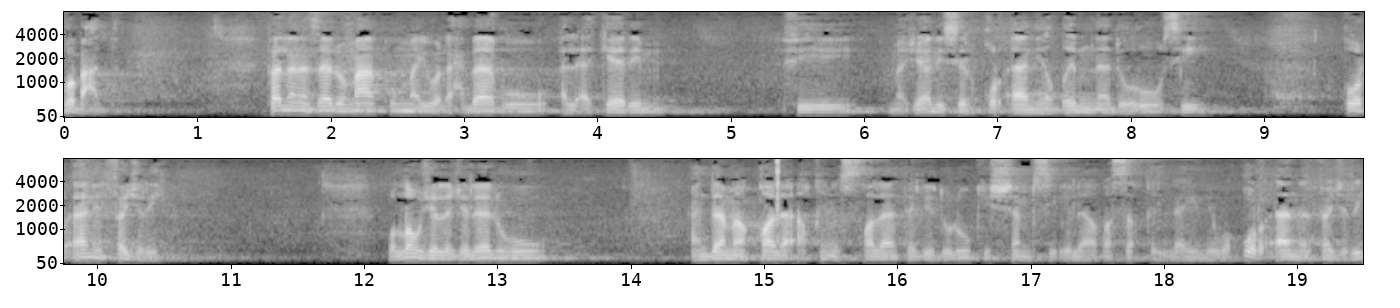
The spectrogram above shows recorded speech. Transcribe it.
وبعد فلا نزال معكم أيها الأحباب الأكارم في مجالس القرآن ضمن دروس قران الفجر. والله جل جلاله عندما قال أقم الصلاة لدلوك الشمس إلى غسق الليل وقرآن الفجر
